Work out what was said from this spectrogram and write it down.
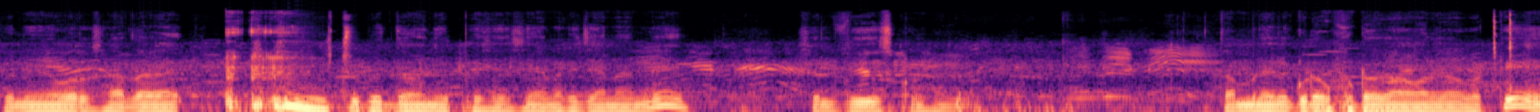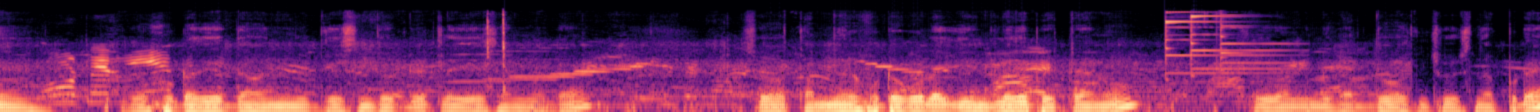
సో నేను వరకు సరదాగా చూపిద్దామని చెప్పేసి వెనక జనాన్ని సెల్ఫీ తీసుకుంటున్నాను. తమ్మనేలకు కూడా ఒక ఫోటో కావాలి కాబట్టి ఫోటో తీద్దామని ఉద్దేశంతో ఇట్లా చేశాను అనమాట సో తమ్మనేల ఫోటో కూడా దీంట్లోనే పెట్టాను. చూడండి మీకు అర్థమవుతుంది చూసినప్పుడే.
